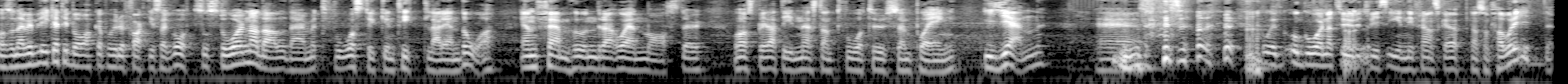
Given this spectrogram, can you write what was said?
och så när vi blickar tillbaka på hur det faktiskt har gått så står Nadal där med två stycken titlar ändå. En 500 och en Master. Och har spelat in nästan 2000 poäng. Igen. Eh, mm. och, och, går naturligtvis in i Franska öppna som favorit nu.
